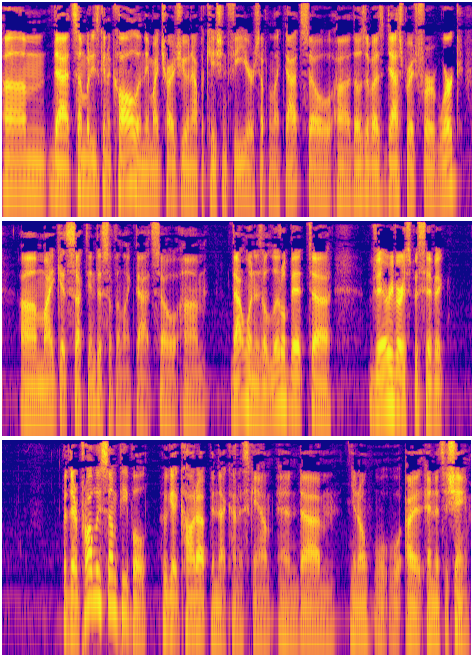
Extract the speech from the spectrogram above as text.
um, that somebody's going to call and they might charge you an application fee or something like that. So uh, those of us desperate for work uh, might get sucked into something like that. So um, that one is a little bit uh, very very specific. But there are probably some people who get caught up in that kind of scam, and um, you know, w- w- I, and it's a shame,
